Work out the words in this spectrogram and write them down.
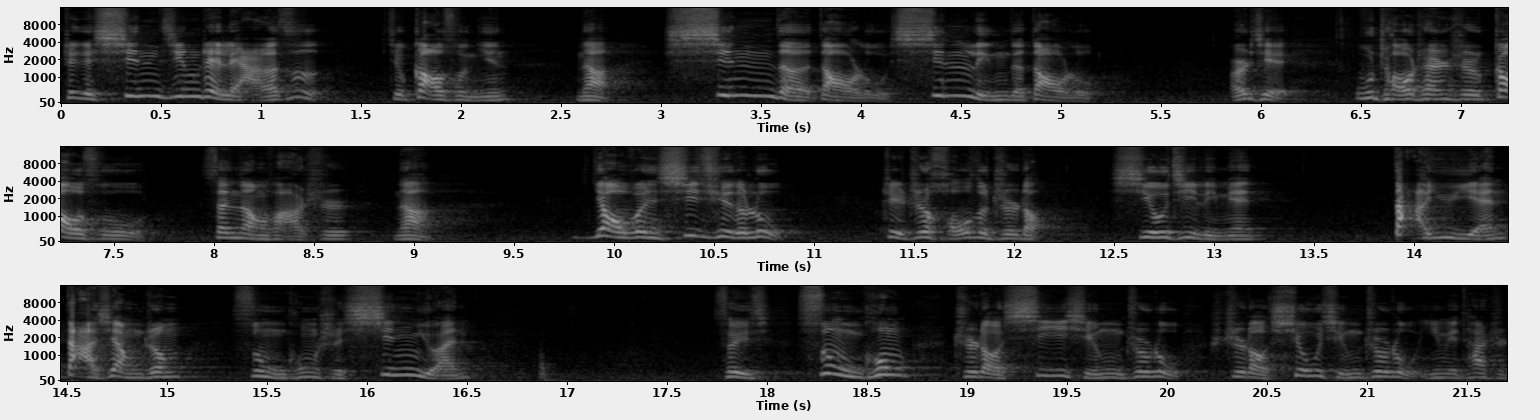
这个心经这两个字就告诉您，那心的道路，心灵的道路。而且乌巢禅师告诉三藏法师，那要问西去的路。这只猴子知道，《西游记》里面大预言、大象征，孙悟空是心猿，所以孙悟空知道西行之路，知道修行之路，因为他是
